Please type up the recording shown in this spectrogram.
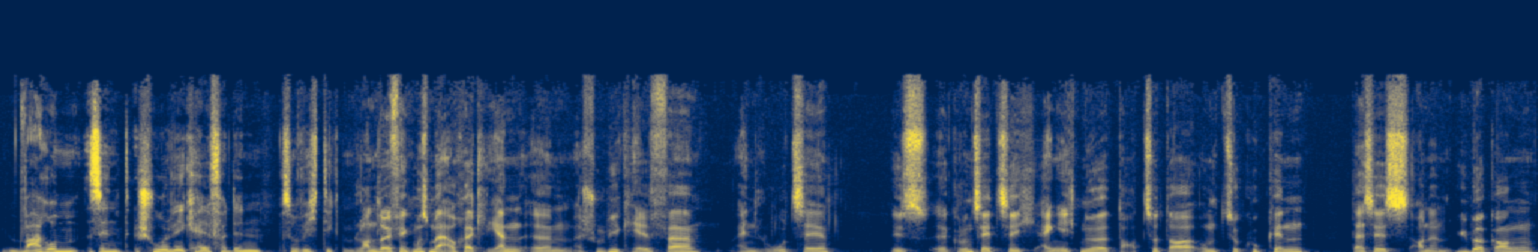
Warum sind Schulweghelfer denn so wichtig? Landläufig muss man auch erklären, ähm, ein Schulweghelfer, ein Lotse, ist äh, grundsätzlich eigentlich nur dazu da, um zu gucken, dass es an einem Übergang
